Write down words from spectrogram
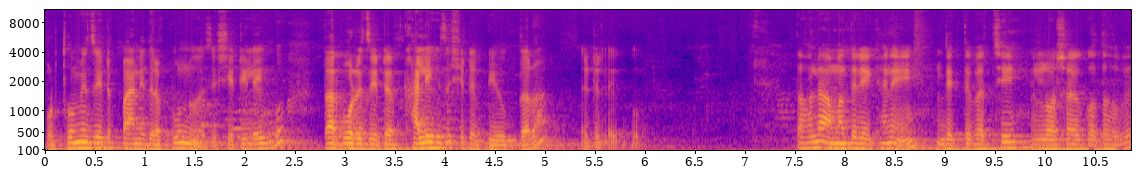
প্রথমে যেটা পানি দ্বারা পূর্ণ হয়েছে সেটি লিখব, তারপরে যেটা খালি হয়েছে সেটা বিয়োগ দ্বারা এটা লিখব। তাহলে আমাদের এখানে দেখতে পাচ্ছি লসাগু কত হবে?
